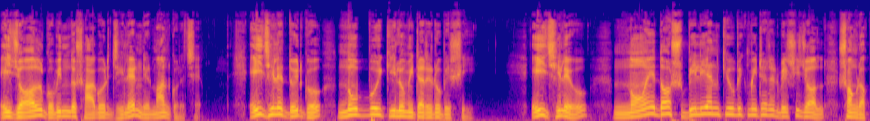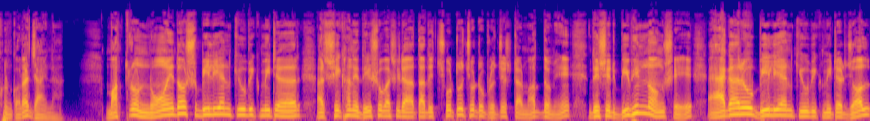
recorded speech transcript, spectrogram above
এই জল গোবিন্দ সাগর ঝিলের নির্মাণ করেছে। এই ঝিলের দৈর্ঘ্য নব্বই কিলোমিটারেরও বেশি। এই ঝিলেও নয় দশ বিলিয়ন কিউবিক মিটারের বেশি জল সংরক্ষণ করা যায় না। মাত্র নয় দশ বিলিয়ন কিউবিক মিটার, আর সেখানে দেশবাসীরা তাদের ছোট ছোট প্রচেষ্টার মাধ্যমে দেশের বিভিন্ন অংশে এগারো বিলিয়ন কিউবিক মিটার জল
